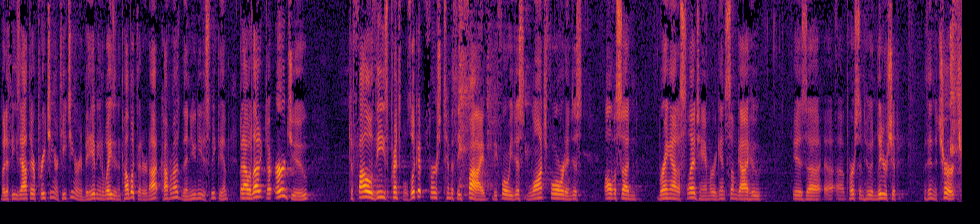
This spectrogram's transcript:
But if he's out there preaching or teaching or behaving in ways in the public that are not compromised, then you need to speak to him. But I would like to urge you to follow these principles. Look at 1 Timothy 5 before we just launch forward and just all of a sudden bring out a sledgehammer against some guy who is a, a, a person who in leadership within the church.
